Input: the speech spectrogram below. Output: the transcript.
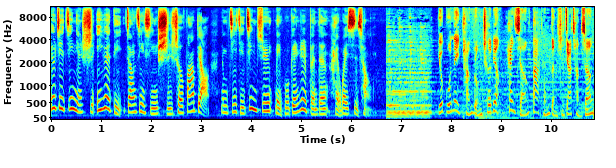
预计今年十一月底将进行实车发表，那么积极进军美国跟日本等海外市场。由国内唐荣车辆、汉翔、大同等十家厂商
